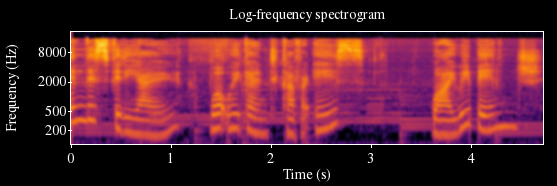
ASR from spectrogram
In this video, what we're going to cover is why we binge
